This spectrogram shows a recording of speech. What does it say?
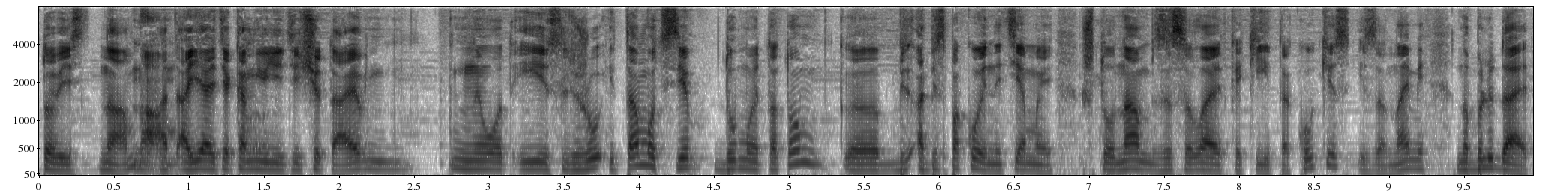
то есть нам, Нам. А, а я эти комьюнити читаю, вот, и слежу, и там вот все думают о том, э, бе- обеспокоены темой, что нам засылают какие-то кукис и за нами наблюдает.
